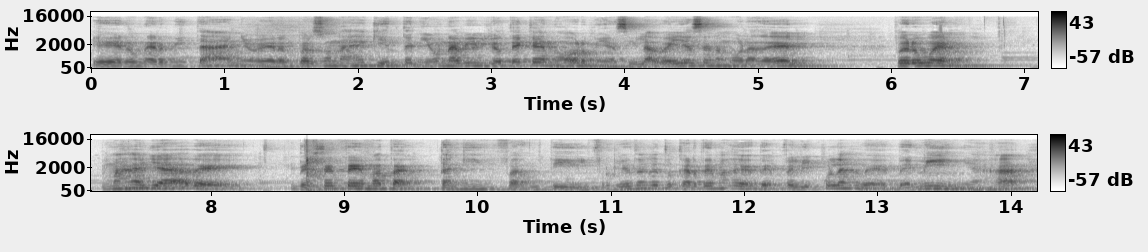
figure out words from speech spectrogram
era un ermitaño, era un personaje quien tenía una biblioteca enorme y así la bella se enamora de él. Pero bueno, más allá de, ese tema tan, tan infantil, porque yo tengo que tocar temas de, películas de, niñas, ¿ah?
